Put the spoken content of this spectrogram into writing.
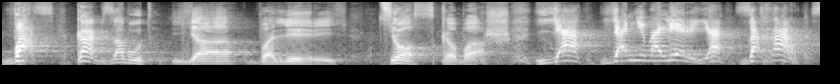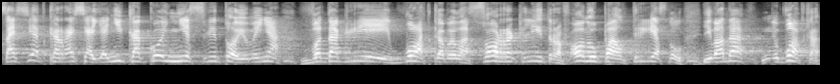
вас как зовут? Я Валерий тезка ваш. Я, я не Валерий, я Захар, сосед Карася. Я никакой не святой. У меня в водогрее водка была 40 литров. Он упал, треснул, и вода, водка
